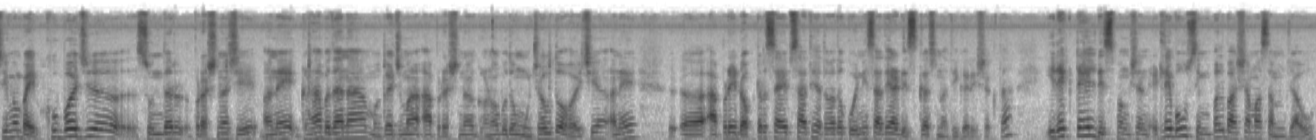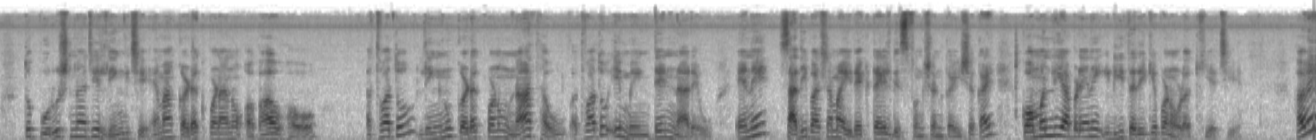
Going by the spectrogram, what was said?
સીમાભાઈ, ખૂબ જ સુંદર પ્રશ્ન છે અને ઘણા બધાના મગજમાં આ પ્રશ્ન ઘણો બધો મૂંઝવતો હોય છે અને આપણે ડૉક્ટર સાહેબ સાથે અથવા તો કોઈની સાથે આ ડિસ્કસ નથી કરી શકતા. ઇરેક્ટાઇલ ડિસ્ફંક્શન એટલે બહુ સિમ્પલ ભાષામાં સમજાવું તો પુરુષના જે લિંગ છે એમાં કડકપણાનો અભાવ હોવો અથવા તો લિંગનું કડકપણું ના થવું અથવા તો એ મેન્ટેન ના રહેવું. એને સાદી ભાષામાં ઇરેક્ટાઇલ ડિસ્ફંક્શન કહી શકાય. કોમનલી આપણે એને ઈડી તરીકે પણ ઓળખીએ છીએ. હવે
